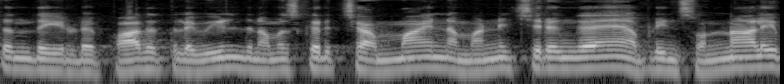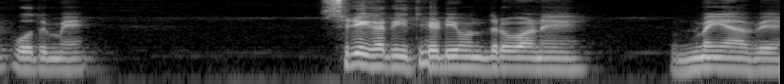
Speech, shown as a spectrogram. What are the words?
தந்தையருடைய பாதத்தில் வீழ்ந்து நமஸ்கரித்து அம்மா என்னை மன்னிச்சிருங்க அப்படின்னு சொன்னாலே போதுமே. ஸ்ரீஹரி தேடி வந்துடுவானே உண்மையாவே.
